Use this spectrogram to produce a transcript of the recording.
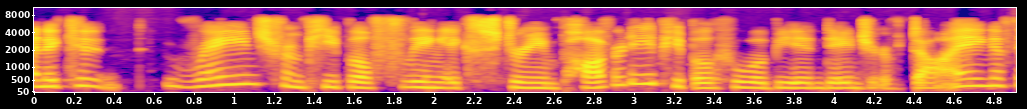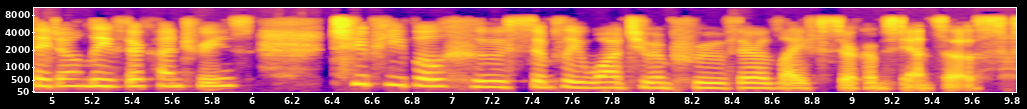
And it could range from people fleeing extreme poverty, people who will be in danger of dying if they don't leave their countries, to people who simply want to improve their life circumstances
